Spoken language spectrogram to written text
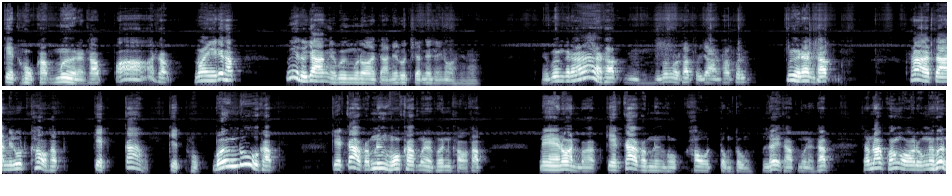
เกตหกครับมือนั่นครับป๊าครับหน่อยเด้ครับมีตัวอย่างให้เบิ่งมือนอาจารย์นี่รู้เขียนได้ไสเนาะนี่นะให้เบิ่งกันนะครับเบิ่งเลยครับตัวอย่างครับเพิ่นมือนั่นครับ พระอาจารย์นิรุตเข้าครับ เกตเก้าเกตหกเบิ่งดูครับ เกตเก้ากับหนึ่งหกครับมือเพิ่นเขาครับ แน่นอนบ่ครับเกตเก้ากับหนึ่งหกเข้าตรงๆเลยครับมือนั้นครับสำหรับของออรุงนะเพิ่อน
